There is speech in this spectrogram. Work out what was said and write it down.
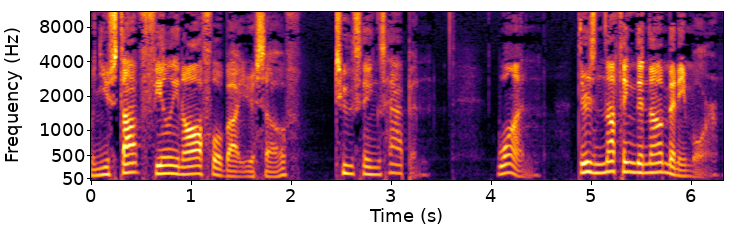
When you stop feeling awful about yourself, two things happen. One, there's nothing to numb anymore.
